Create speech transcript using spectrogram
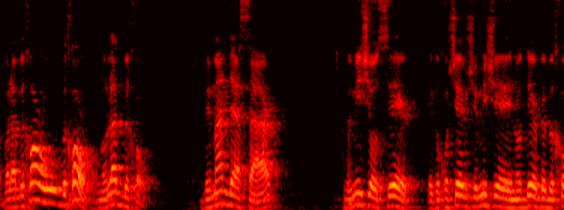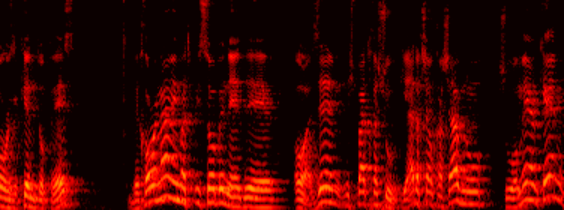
אבל הבכור הוא בכור, הוא נולד בכור ומאן דאסר ומי שאוסר וחושב שמי שנודר בבכור זה כן תופס בכור נמי מדפיסו בנדר או, אז זה משפט חשוב, כי עד עכשיו חשבנו שהוא אומר, כן,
